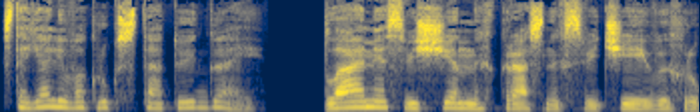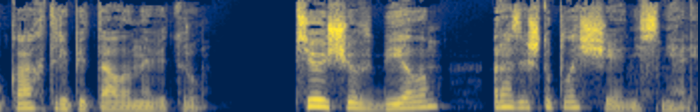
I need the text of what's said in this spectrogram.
стояли вокруг статуи Гаи. Пламя священных красных свечей в их руках трепетало на ветру. Все еще в белом, разве что плащи они сняли.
